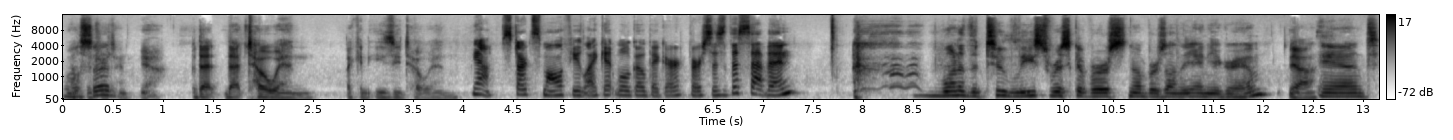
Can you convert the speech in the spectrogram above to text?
Well That's said. Yeah. But that that toe in, like an easy toe in. Yeah, start small if you like it. We'll go bigger versus the seven. One of the two least risk averse numbers on the Enneagram, Yeah. and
